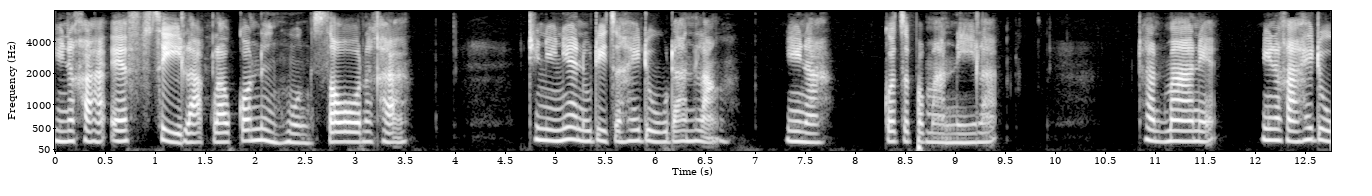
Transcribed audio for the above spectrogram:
นี่นะคะ F 4หลักแล้วก็ 1 ห่วงโซ่นะคะ ทีนี้เนี่ยนุดีจะให้ดูด้านหลัง นี่นะ ก็จะประมาณนี้ละ ถัดมาเนี่ย นี่นะคะให้ดู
